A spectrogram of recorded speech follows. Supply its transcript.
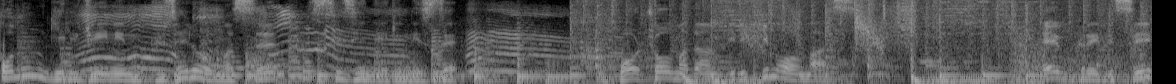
Onun geleceğinin güzel olması sizin elinizde. Borç olmadan birikim olmaz. Ev kredisi,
